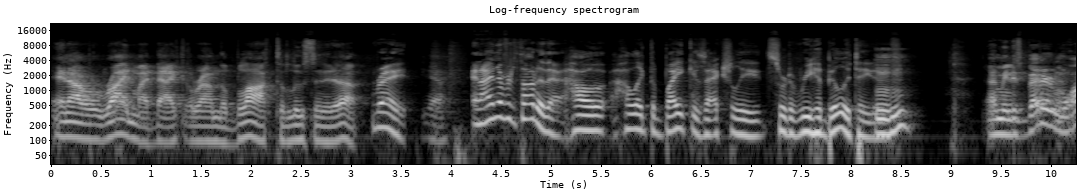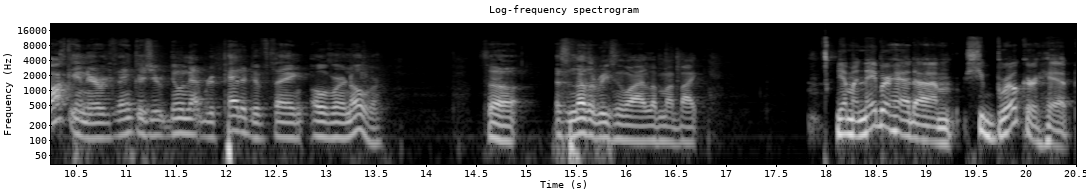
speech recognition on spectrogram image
and I will ride my bike around the block to loosen it up. Right. Yeah. And I never thought of that. How how like the bike is actually sort of rehabilitative. Mm-hmm. I mean, it's better than walking and everything because you're doing that repetitive thing over and over. So that's another reason why I love my bike. Yeah, my neighbor had um she broke her hip.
